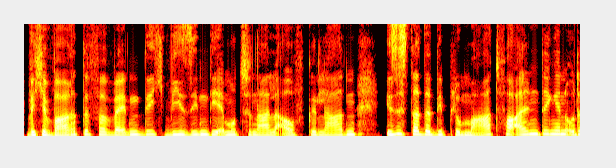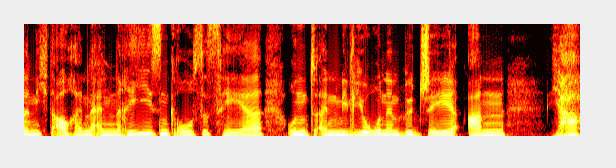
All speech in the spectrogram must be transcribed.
welche Worte verwende ich, wie sind die emotional aufgeladen? Ist es da der Diplomat vor allen Dingen oder nicht auch ein, ein riesengroßes Heer und ein Millionenbudget an ja,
